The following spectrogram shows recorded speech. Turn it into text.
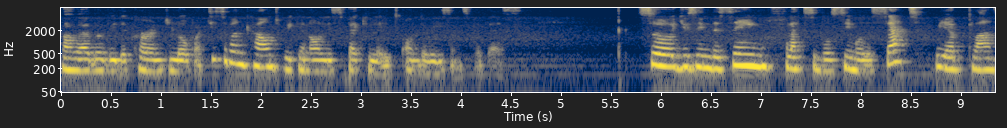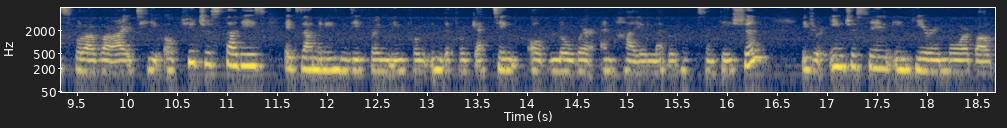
However, with the current low participant count, we can only speculate on the reasons for this. So using the same flexible stimulus set, we have plans for a variety of future studies examining different info in the forgetting of lower and higher level representation. If you're interested in hearing more about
